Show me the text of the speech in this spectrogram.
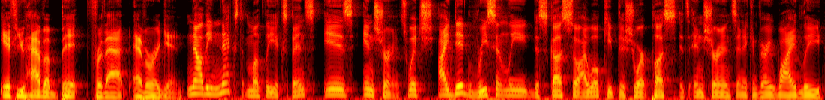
if you have a bit for that ever again. Now, the next monthly expense is insurance, which I did recently discuss, so I will keep this short. Plus, it's insurance and it can vary widely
